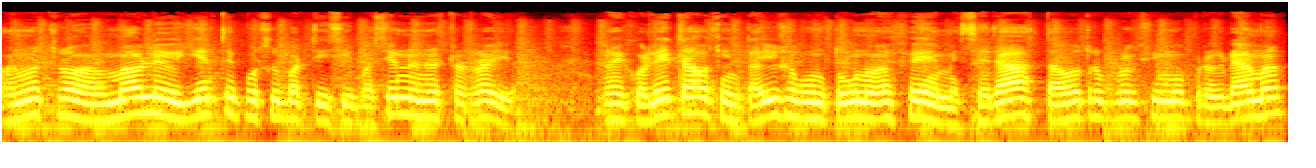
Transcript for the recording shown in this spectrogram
A nuestros amables oyentes por su participación en nuestra radio. Recoleta 88.1 FM. Será hasta otro próximo programa.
